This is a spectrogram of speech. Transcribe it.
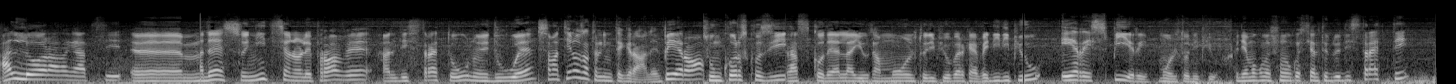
Allora ragazzi, ehm, adesso iniziano le prove al distretto 1 e 2 Stamattina ho usato l'integrale Però su un corso così la scodella aiuta molto di più Perché vedi di più e respiri molto di più. Vediamo come sono questi altri due distretti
